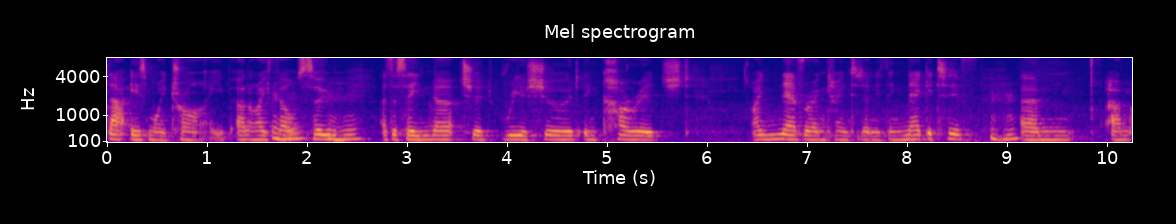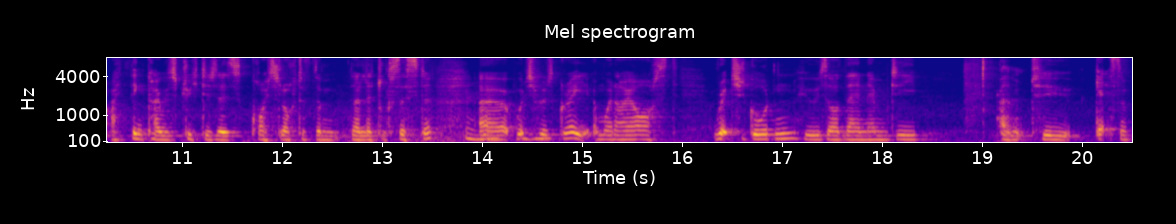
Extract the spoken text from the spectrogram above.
that is my tribe. And I felt mm-hmm. so, mm-hmm. as I say, nurtured, reassured, encouraged. I never encountered anything negative. Mm-hmm. Um, um, I think I was treated as quite a lot of them their little sister, mm-hmm. uh, which mm-hmm. was great. And when I asked Richard Gordon, who's our then MD, um, to get some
